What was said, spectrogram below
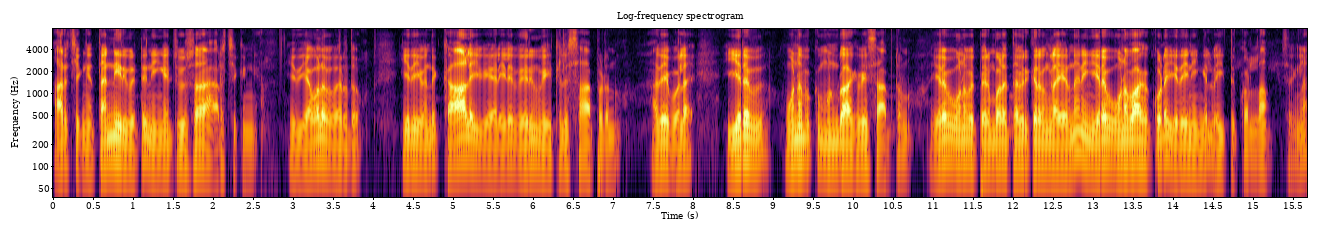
அரைச்சிக்கங்க. தண்ணீர் விட்டு நீங்கள் ஜூஸாக அரைச்சிக்கங்க. இது எவ்வளோ வருதோ. இதை வந்து காலை வேளையில் வெறும் வயிற்றில் சாப்பிடணும். அதே போல் இரவு உணவுக்கு முன்பாகவே சாப்பிடணும். இரவு உணவை பெரும்பாலும் தவிர்க்கிறவங்களாக இருந்தால் நீங்கள் இரவு உணவாக கூட இதை நீங்கள் வைத்து கொள்ளலாம் சரிங்களா?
